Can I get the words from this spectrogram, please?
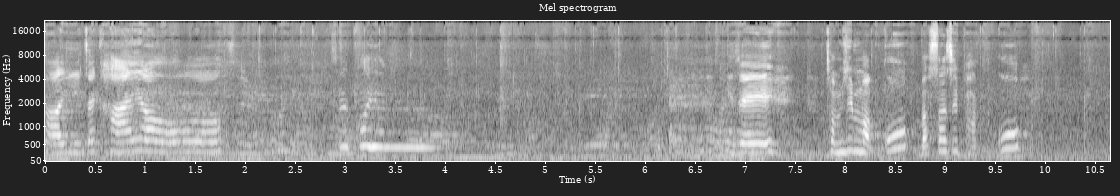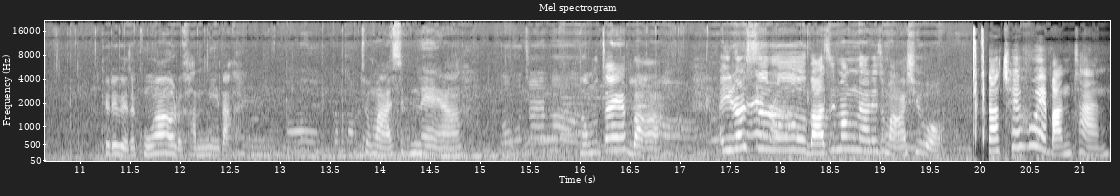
저희 이제 가요. 슬퍼요. 이제 점심 먹고 마사지 받고 그리고 이제 공항으로 갑니다. 좀 아쉽네요. 너무 짧아. 너무 짧아. 아, 이럴수록 마지막 날이 좀 아쉬워. 나 최후의 만찬.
